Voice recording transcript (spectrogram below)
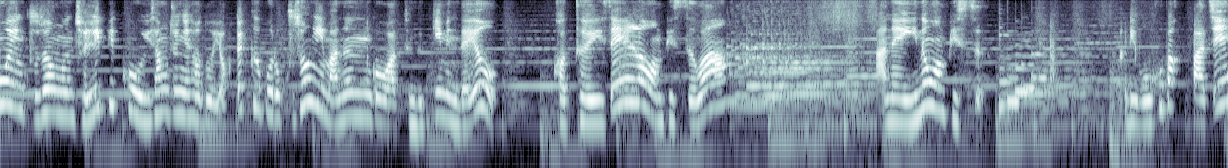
모모엔 구성은 젤리피코 의상 중에서도 역대급으로 구성이 많은 것 같은 느낌인데요. 겉의 세일러 원피스와 안에 이너 원피스 그리고 호박 바지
